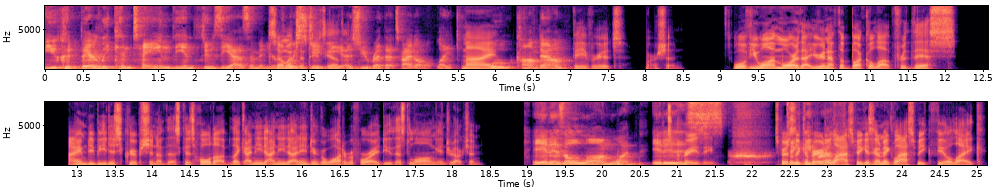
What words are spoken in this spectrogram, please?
You could barely contain the enthusiasm in your So voice, JB, as you read that title. Like, My ooh, calm down. favorite Martian. Well, if you want more of that, you're gonna have to buckle up for this IMDb description of this. Because hold up, like I need, I need, I need a drink of water before I do this long introduction. It is a long one. It is crazy. Especially Take a deep compared to last week, it's gonna make last week feel like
